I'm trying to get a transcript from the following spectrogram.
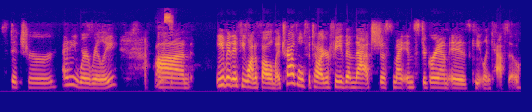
Stitcher, anywhere really. Awesome. Um, even if you want to follow my travel photography, then that's just my Instagram is Kaitlyn Casso.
